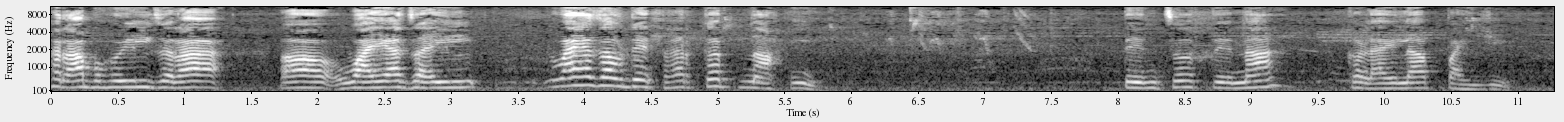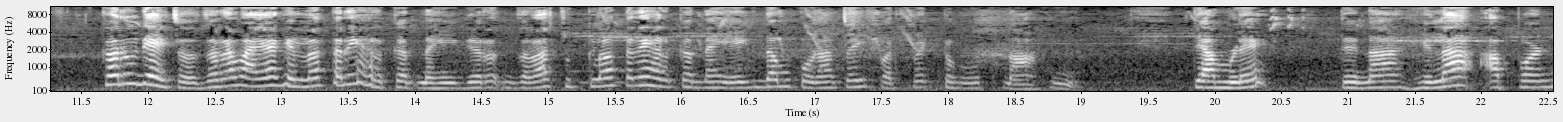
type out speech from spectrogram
खराब होईल जरा वाया जाईल. वाया जाऊ देत हरकत नाही. त्यांचं त्यांना कळायला पाहिजे. करू द्यायचं. जरा वाया गेला तरी हरकत नाही. गर- जरा चुकलं तरी हरकत नाही. एकदम कोणाचंही परफेक्ट होत नाही. त्यामुळे त्यांना ह्याला आपण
